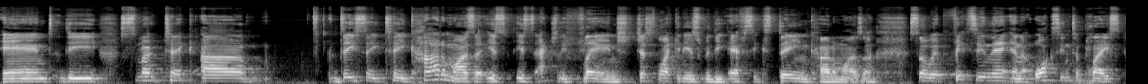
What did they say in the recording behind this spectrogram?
And the SmokTech um, DCT cartomizer is, is actually flanged, just like it is with the F16 cartomizer. So it fits in there and it locks into place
